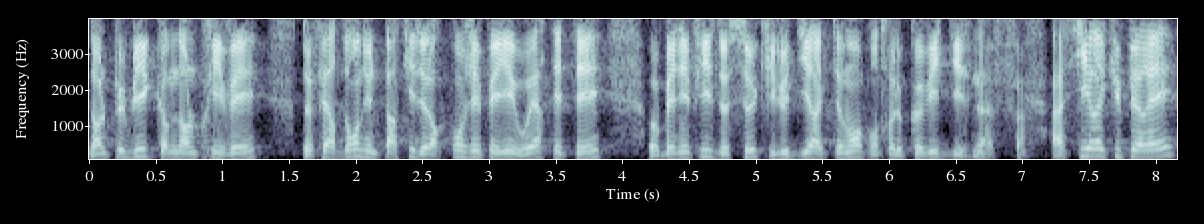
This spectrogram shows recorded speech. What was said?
dans le public comme dans le privé, de faire don d'une partie de leur congé payé ou RTT au bénéfice de ceux qui luttent directement contre le Covid-19. Ainsi récupéré,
